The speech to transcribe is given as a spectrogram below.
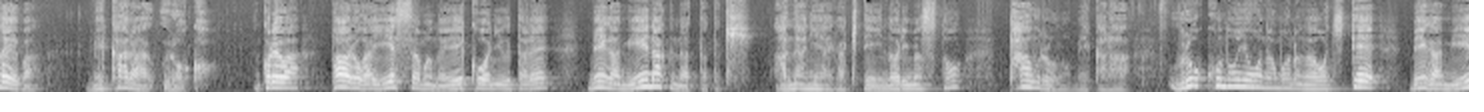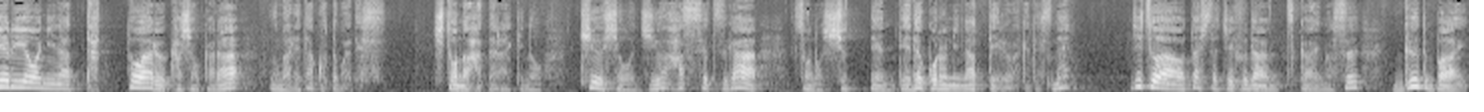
例えば、目から鱗。これは、パウロがイエス様の栄光に打たれ、目が見えなくなった時、アナニアが来て祈りますと、パウロの目から鱗のようなものが落ちて、目が見えるようになったとある箇所から生まれた言葉です。人の働きの9章18節がその出典出どころになっているわけですね。実は私たち普段使います goodbye っ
